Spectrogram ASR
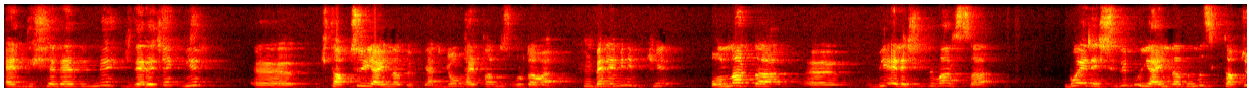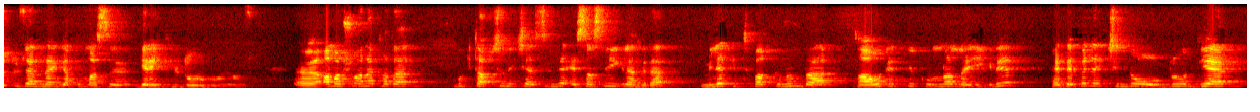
endişelerini giderecek bir e, kitapçığı yayınladık. Yani yol haritamız burada var. Ben eminim ki onlar da e, bir eleştiri varsa bu eleştiri bu yayınladığımız kitapçık üzerinden yapılması gerektiğini doğru buluyoruz. Ee, ama şu ana kadar bu kitapçığın içerisinde esaslı ilgilendiren Millet İttifakı'nın da taahhüt ettiği konularla ilgili HDP'nin içinde olduğu diğer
